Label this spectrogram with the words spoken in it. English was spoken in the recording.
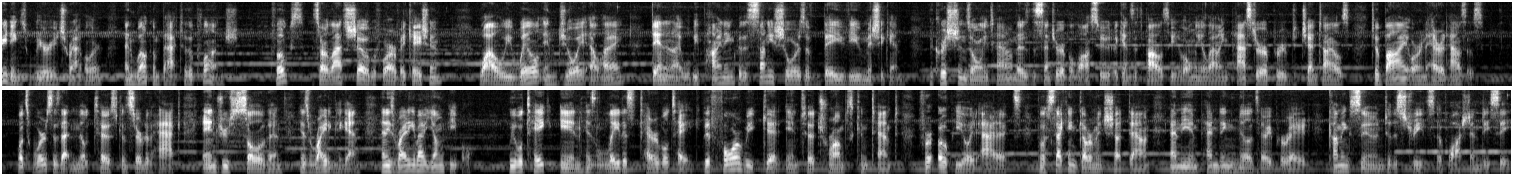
Greetings, weary traveler, and welcome back to The Plunge. Folks, it's our last show before our vacation. While we will enjoy LA, Dan and I will be pining for the sunny shores of Bayview, Michigan, the Christians only town that is the center of a lawsuit against its policy of only allowing pastor approved Gentiles to buy or inherit houses. What's worse is that milquetoast conservative hack Andrew Sullivan is writing again, and he's writing about young people. We will take in his latest terrible take before we get into Trump's contempt for opioid addicts, the second government shutdown, and the impending military parade coming soon to the streets of Washington, D.C.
